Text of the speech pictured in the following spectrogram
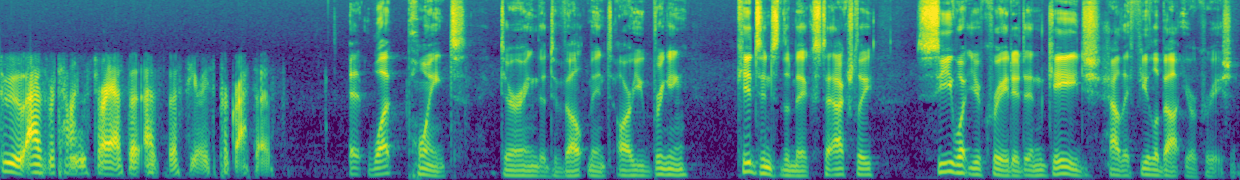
through as we're telling the story as the as the series progresses. At what point during the development are you bringing kids into the mix to actually see what you've created and gauge how they feel about your creation?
